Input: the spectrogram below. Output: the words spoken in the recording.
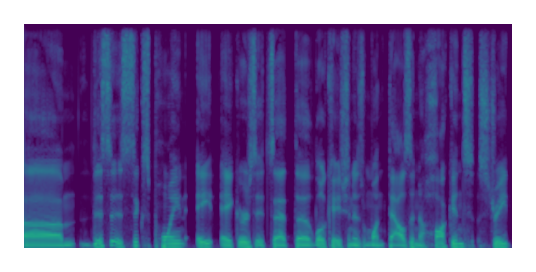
Um, this is 6.8 acres. It's at the location is 1000 Hawkins Street.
